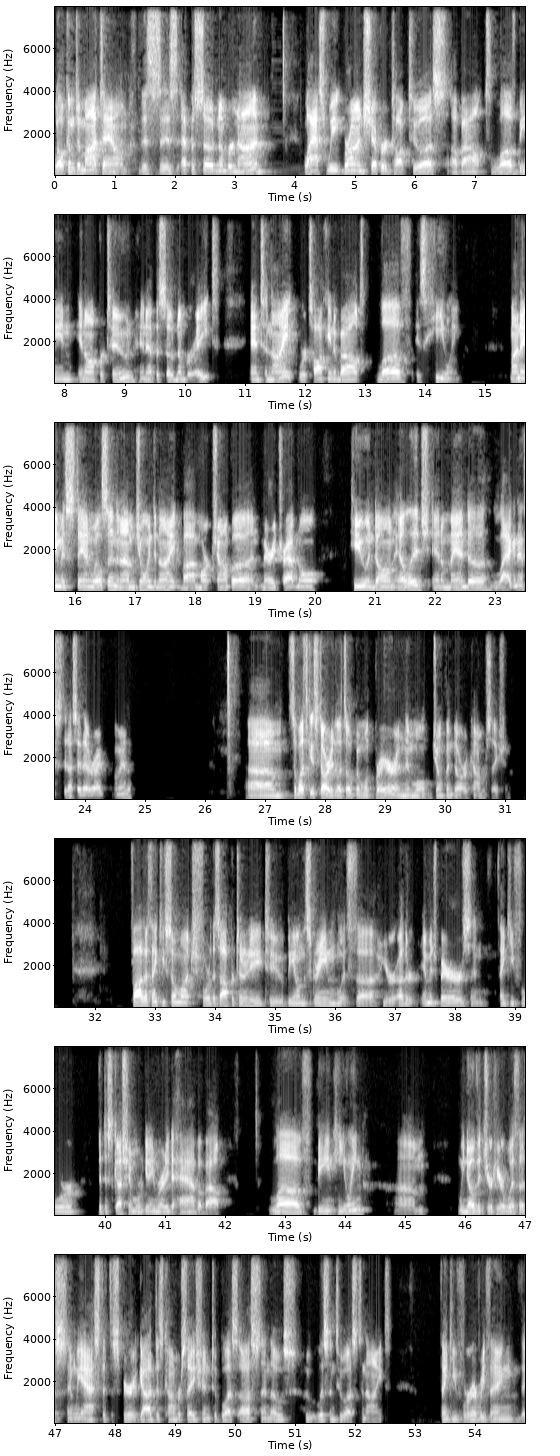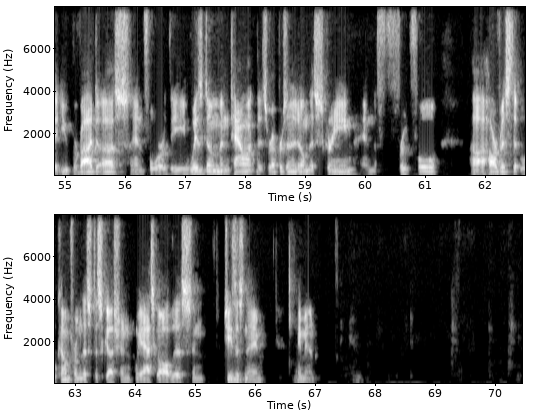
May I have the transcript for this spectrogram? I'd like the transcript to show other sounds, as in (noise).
Welcome to my town. This is episode number nine. Last week, Brian Shepard talked to us about love being inopportune in episode number eight. And tonight, we're talking about love is healing. My name is Stan Wilson, and I'm joined tonight by Mark Champa and Mary Trapnell, Hugh and Dawn Elledge, and Amanda Laganis. Did I say that right, Amanda? Um, so let's get started. Let's open with prayer and then we'll jump into our conversation. Father, thank you so much for this opportunity to be on the screen with uh, your other image bearers. And thank you for the discussion we're getting ready to have about love being healing. Um, we know that you're here with us, and we ask that the Spirit guide this conversation to bless us and those who listen to us tonight. Thank you for everything that you provide to us and for the wisdom and talent that's represented on this screen and the fruitful uh, harvest that will come from this discussion. We ask all this in Jesus' name. Amen.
